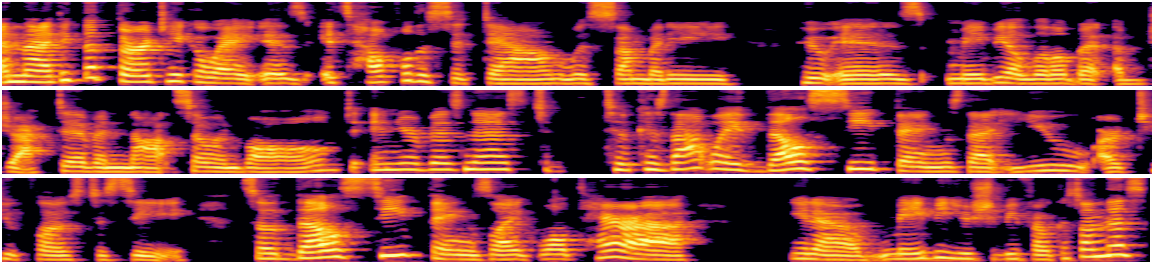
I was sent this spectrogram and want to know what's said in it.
And then I think the third takeaway is it's helpful to sit down with somebody who is maybe a little bit objective and not so involved in your business to because that way they'll see things that you are too close to see. So they'll see things like, well, Tara, you know, maybe you should be focused on this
